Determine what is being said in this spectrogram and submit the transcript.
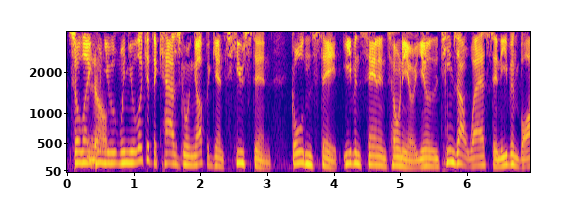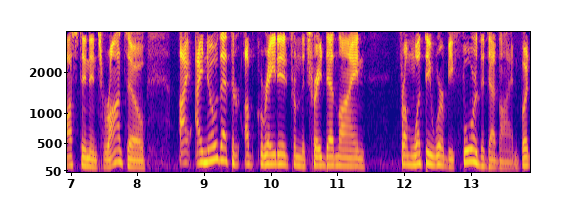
So like no. when you when you look at the Cavs going up against Houston, Golden State, even San Antonio, you know, the teams out west and even Boston and Toronto, I, I know that they're upgraded from the trade deadline from what they were before the deadline, but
